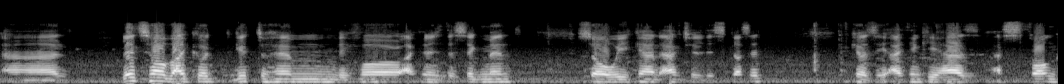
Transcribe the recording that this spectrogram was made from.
and let's hope I could get to him before I finish the segment so we can actually discuss it because he, I think he has a strong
